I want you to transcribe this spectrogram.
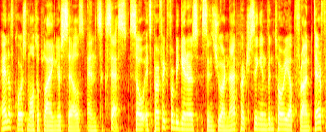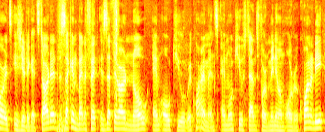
and of course multiplying your sales and success. So it's perfect for beginners since you are not purchasing inventory up front. Therefore, it's easier to get started. The second benefit is that there are no MOQ requirements. MOQ stands for minimum order quantity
